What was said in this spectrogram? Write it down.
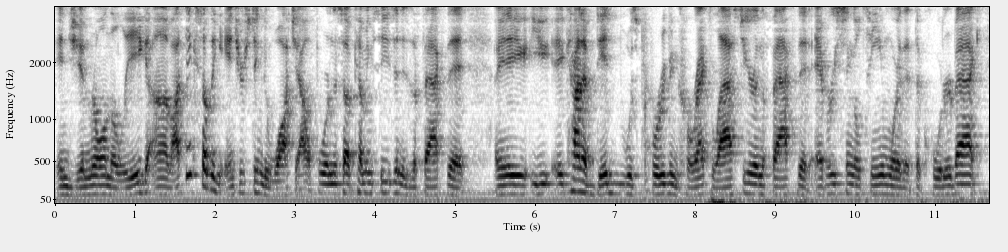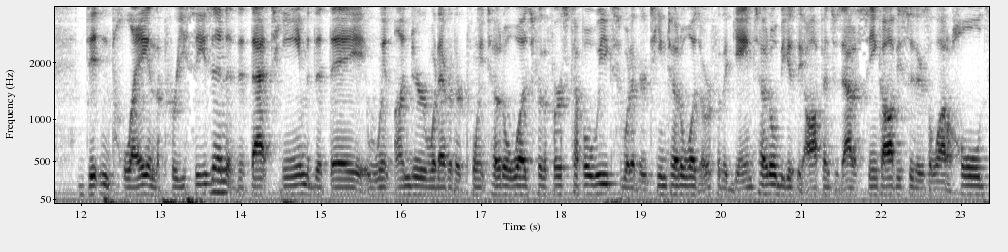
in general in the league. Um, I think something interesting to watch out for in this upcoming season is the fact that I mean, you, you, it kind of did was proven correct last year in the fact that every single team where that the quarterback didn't play in the preseason that that team that they went under whatever their point total was for the first couple weeks whatever their team total was or for the game total because the offense was out of sync. Obviously there's a lot of holds.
